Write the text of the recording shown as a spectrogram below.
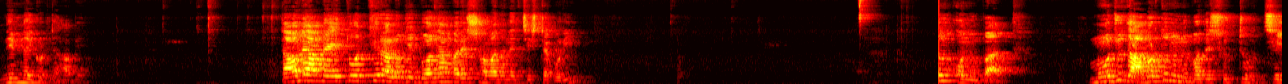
নির্ণয় করতে হবে। তাহলে আমরা এই তথ্যের আলোকে গ নাম্বারের সমাধানের চেষ্টা করি। অনুপাত। মজুদ আবর্তন অনুপাতের সূত্র হচ্ছে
